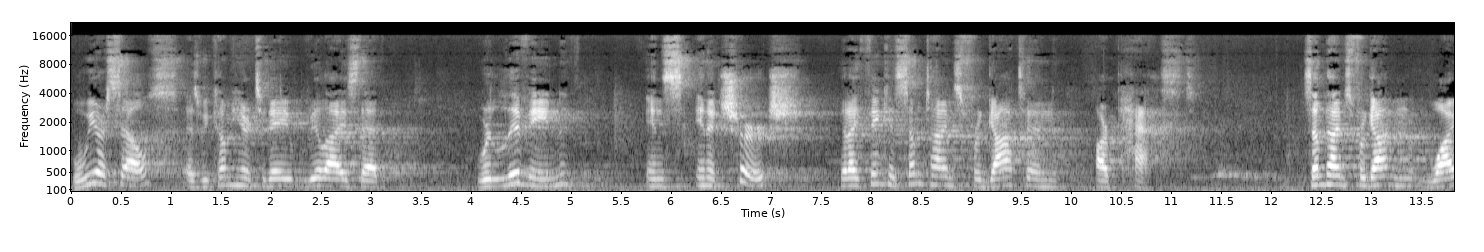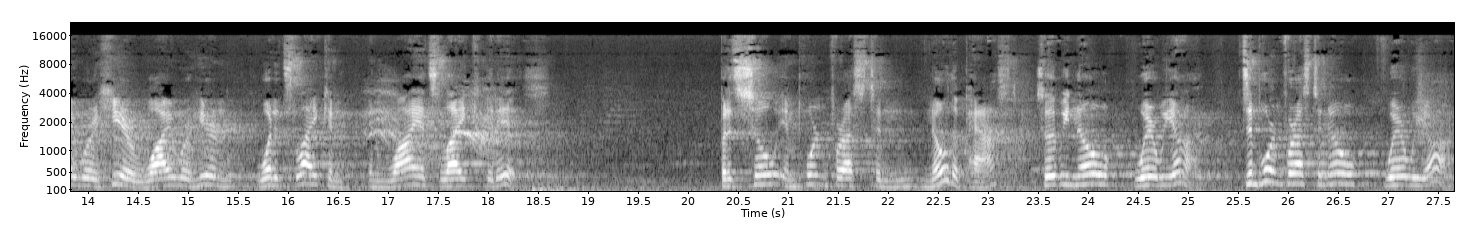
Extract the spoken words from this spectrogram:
We ourselves, as we come here today, realize that we're living in, in a church that I think has sometimes forgotten our past. Sometimes forgotten why we're here, why we're here, and what it's like, and, and why it's like it is. But it's so important for us to know the past so that we know where we are. It's important for us to know where we are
